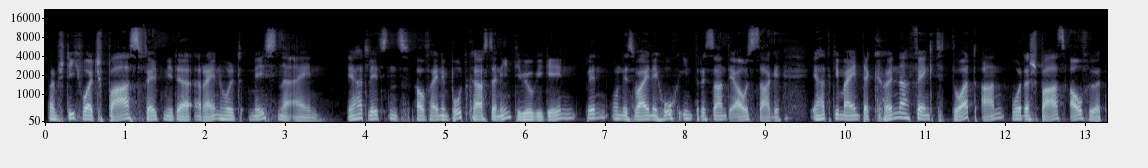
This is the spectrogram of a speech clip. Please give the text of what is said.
Beim Stichwort Spaß fällt mir der Reinhold Messner ein. Er hat letztens auf einem Podcast ein Interview gegeben und es war eine hochinteressante Aussage. Er hat gemeint, der Könner fängt dort an, wo der Spaß aufhört.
